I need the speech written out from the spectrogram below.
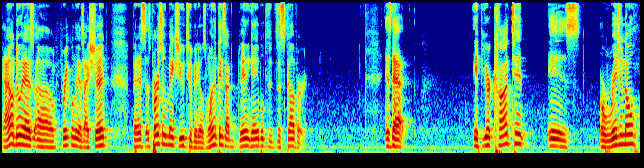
and I don't do it as uh, frequently as I should, but as, as a person who makes YouTube videos, one of the things I've been able to discover is that if your content is original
